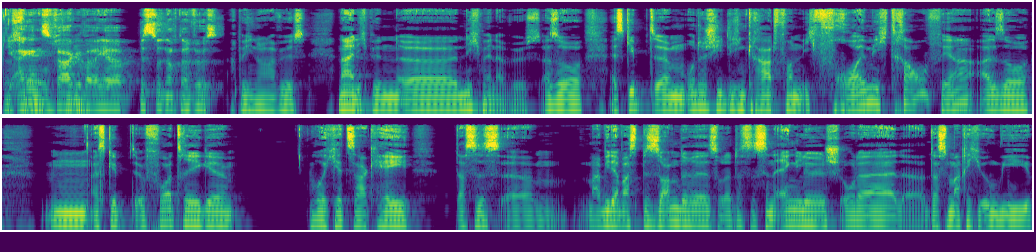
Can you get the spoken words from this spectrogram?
die Eingangsfrage so, war ja, bist du noch nervös? Ach, bin ich noch nervös? Nein, ich bin äh, nicht mehr nervös. Also es gibt ähm, unterschiedlichen Grad von, ich freue mich drauf, ja. Also mh, es gibt äh, Vorträge, wo ich jetzt sage, hey, das ist ähm, mal wieder was Besonderes oder das ist in Englisch oder äh, das mache ich irgendwie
